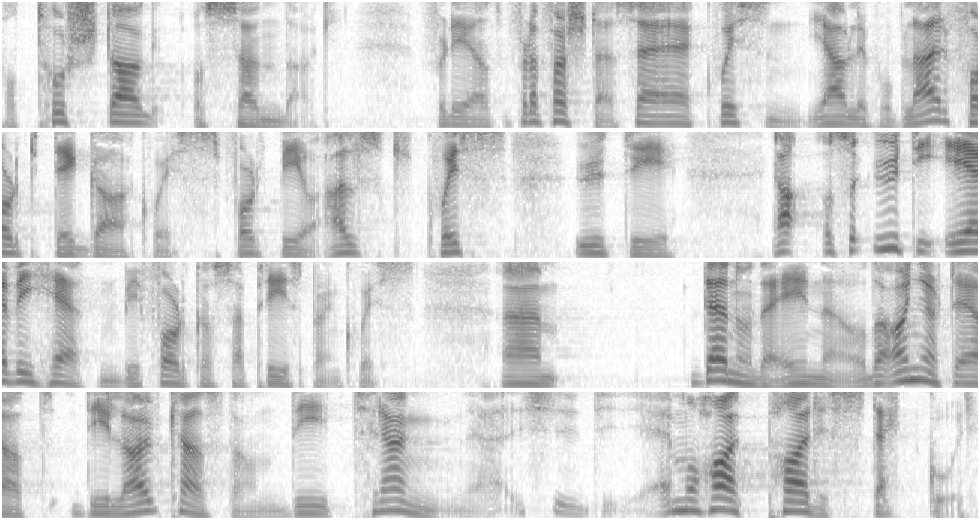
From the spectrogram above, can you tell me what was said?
på torsdag og søndag. At, For det første så er quizen jævlig populær. Folk digger quiz. Folk blir å elske quiz ut i ja, altså ut i evigheten blir folk å sette pris på en quiz. Um, det er nå det ene. Og det andre er at de livecastene de trenger Jeg må ha et par stikkord.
